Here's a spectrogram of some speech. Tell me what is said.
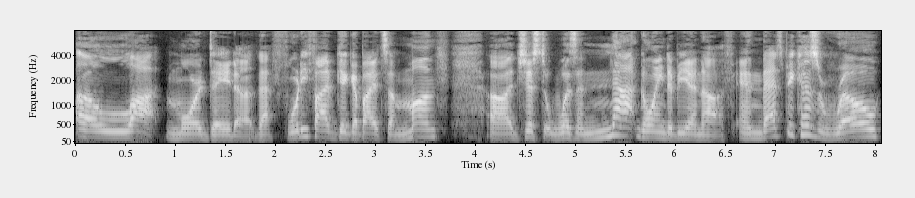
a lot more data. That 45 gigabytes a month uh, just was not going to be enough. And that's because Roe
